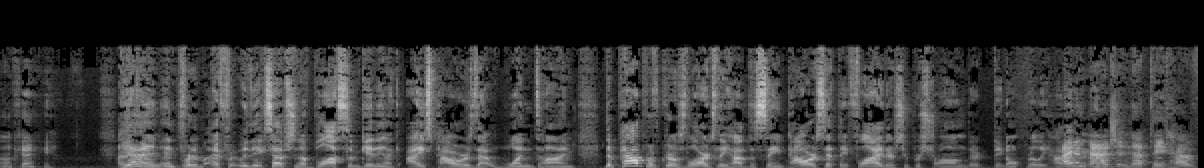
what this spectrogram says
right. Okay. I yeah, and, and pretty for, for with the exception of Blossom getting like ice powers that one time, the Powerpuff Girls largely have the same power set. They fly. They're super strong. They're they don't really have. I'd anything- imagine that they'd have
